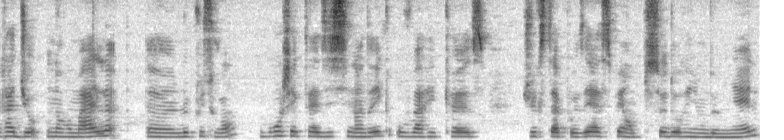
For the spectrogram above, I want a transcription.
radio normale euh, le plus souvent, bronchectasie cylindrique ou variqueuse juxtaposé, aspect en pseudo-rayon de miel,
